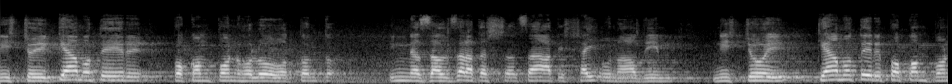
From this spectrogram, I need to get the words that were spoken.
নিশ্চয়ই কেয়ামতের প্রকম্পন হলো অত্যন্ত। নিশ্চয়ই কেয়ামতের প্রকম্পন,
